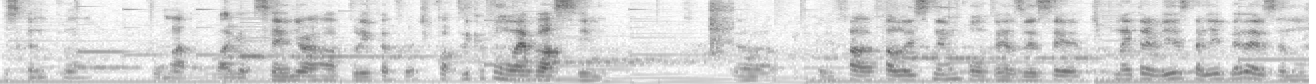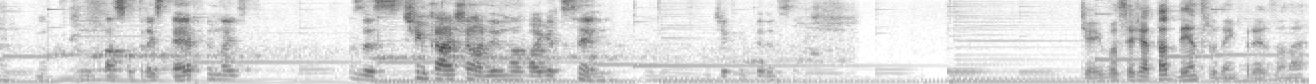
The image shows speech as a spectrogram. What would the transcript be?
buscando por, um, por uma vaga de sênior, aplica, tipo, aplica pra um level acima. Ele fala, falou isso em nenhum ponto. Às vezes você, tipo, na entrevista ali, beleza, não, não, não passou pra staff, mas às vezes te encaixam ali numa vaga de sênior. Um dica interessante. Que aí você já tá dentro da empresa, né?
